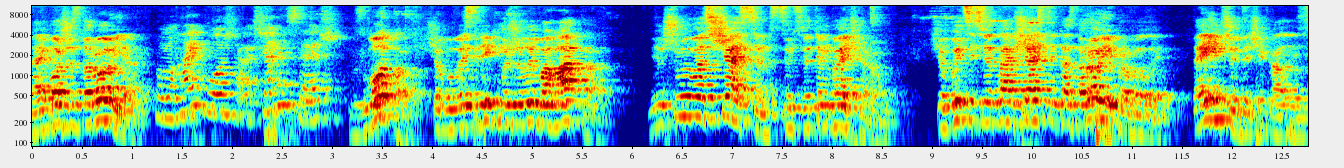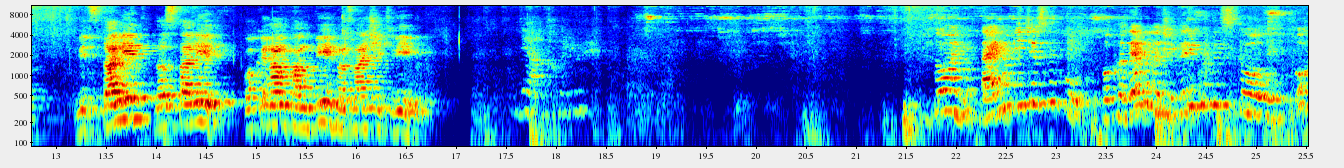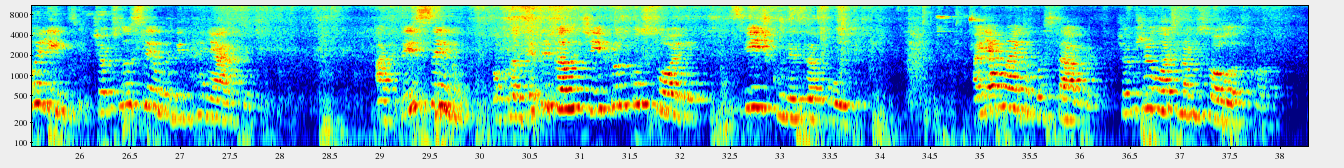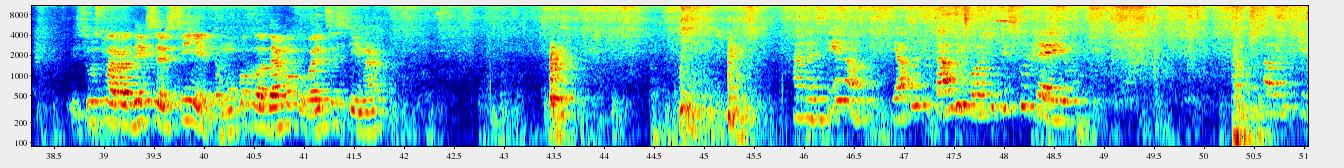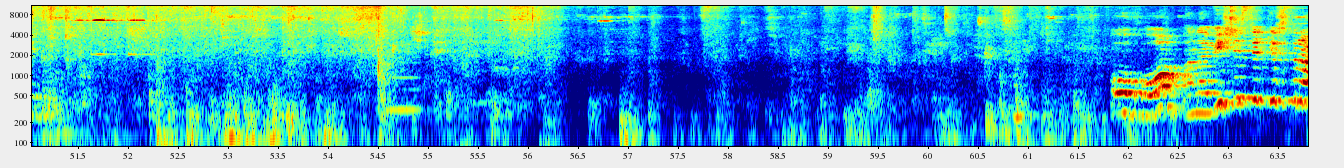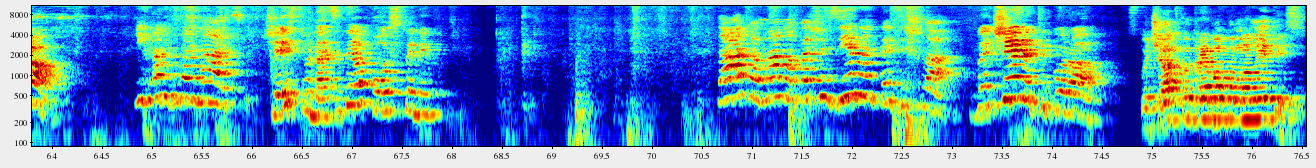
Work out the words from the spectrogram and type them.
Дай Боже здоров'я, Помагай Боже, а що несеш? злото, щоб увесь рік ми жили багато. Віншую вас щастям з цим святим вечором, щоб ви ці свята в щасті та здоров'ї провели, та інших дочекались. Від ста літ до ста літ, поки нам пан Біг назначить вік. Дякую. Доню, дай мені чеснику, покладемо на чотири круги столу, по голівці, щоб злу силу відганяти. Паличі і кружку солі, свічку не забудь. А я мету поставлю, щоб жилось нам солодко. Ісус народився в сіні, тому покладемо кубельце сіна. А на сіно я поставлю кошик із кутею. Апостолів. Тата, мама, перша зіронька зійшла. Вечеряти пора. Спочатку треба помолитись.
